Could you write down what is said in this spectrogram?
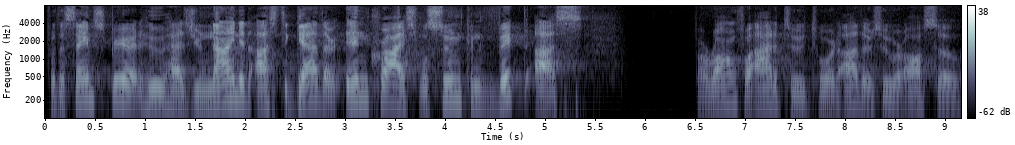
For the same Spirit who has united us together in Christ will soon convict us of our wrongful attitude toward others who are also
